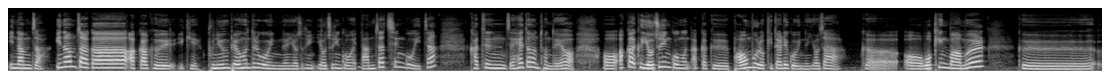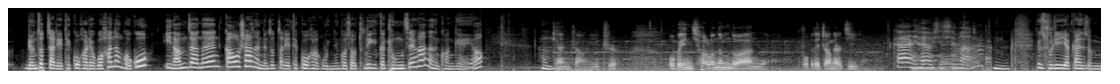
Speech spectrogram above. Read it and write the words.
이 남자 이 남자가 아까 그 이렇게 분유병 흔들고 있는 여주인 여주인공의 남자친구이자 같은 이제 헤드헌터인데요. 어 아까 그 여주인공은 아까 그 바움으로 기다리고 있는 여자 그어 워킹맘을 그 면접 자리에 데리고 가려고 하는 거고 이 남자는 까오샤는 면접 자리에 데리고 가고 있는 거죠. 둘이 그러니까 경쟁하는 관계예요. 县长一致。我被你敲了那么多案子， 我不得长点记性？看来你很有信心嘛。 음, 그래서 둘이 약간 좀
